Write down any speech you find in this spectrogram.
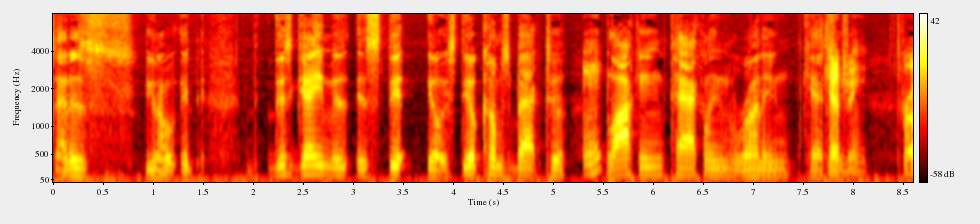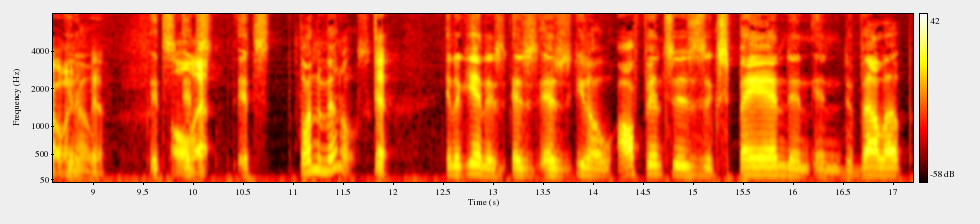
That is, you know, it. This game is, is still, you know, it still comes back to mm-hmm. blocking, tackling, running, catching, Catching, throwing, You know, yeah. it's All it's, It's fundamentals. Yeah. And again, as as as you know, offenses expand and and develop,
